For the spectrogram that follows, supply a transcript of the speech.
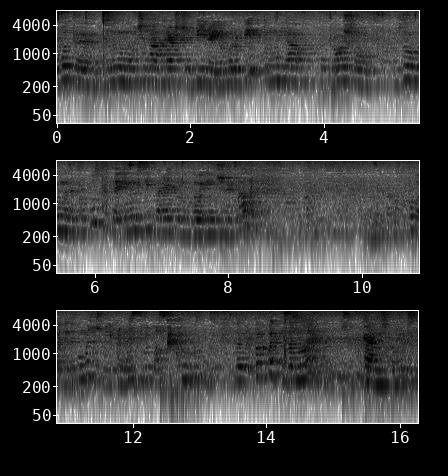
роботи Данила краще біля його робіт, тому я попрошу, можливо, ви мене пропустите, і ми всі перейдемо до іншої зали. Володя, допоможеш мені принести, будь ласка. Добре, проходьте за мною. Чекаємось, поки всі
